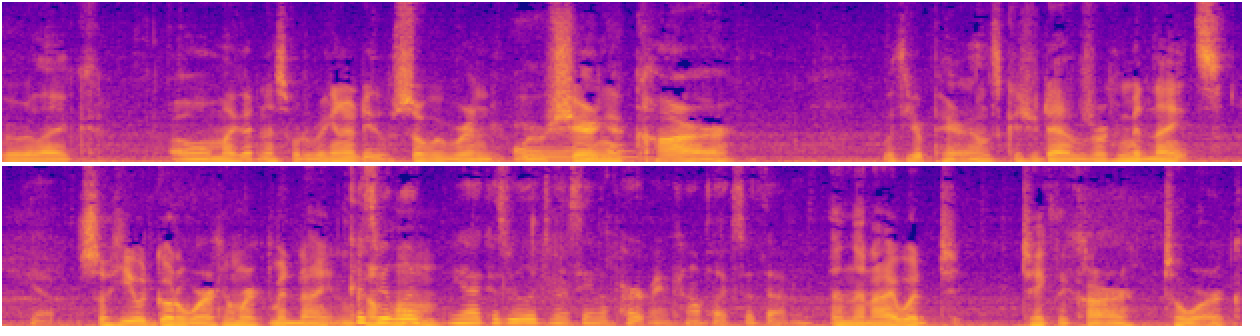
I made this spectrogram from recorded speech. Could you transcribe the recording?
we were like, oh my goodness, what are we going to do? So we were, in, we were sharing a car with your parents because your dad was working midnights. Yeah. So he would go to work and work midnight and come we home. lived, yeah, because we lived in the same apartment complex with them. And then I would t- take the car to work.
